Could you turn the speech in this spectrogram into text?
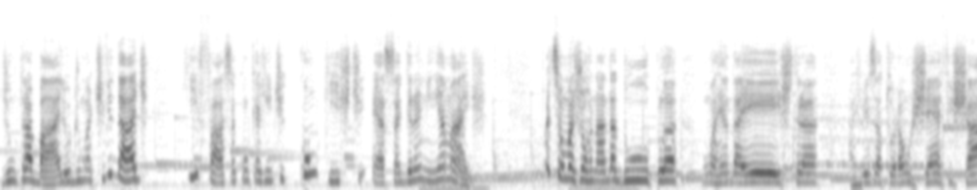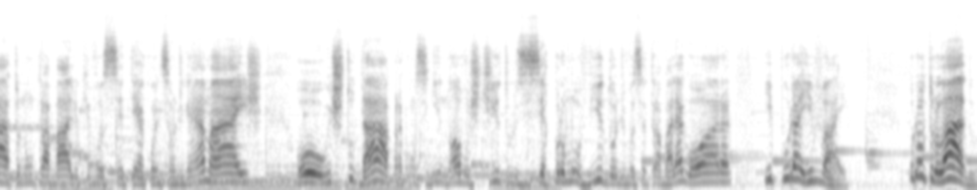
de um trabalho ou de uma atividade que faça com que a gente conquiste essa graninha a mais. Pode ser uma jornada dupla, uma renda extra, às vezes aturar um chefe chato num trabalho que você tem a condição de ganhar mais, ou estudar para conseguir novos títulos e ser promovido onde você trabalha agora, e por aí vai. Por outro lado,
